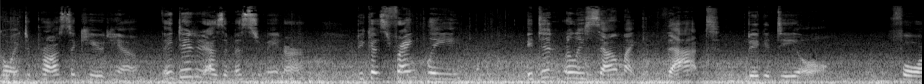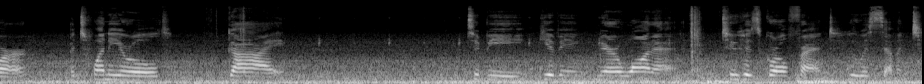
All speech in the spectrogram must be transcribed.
going to prosecute him, they did it as a misdemeanor because, frankly, it didn't really sound like that big a deal for a 20 year old guy to be giving marijuana to his girlfriend who was 17.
